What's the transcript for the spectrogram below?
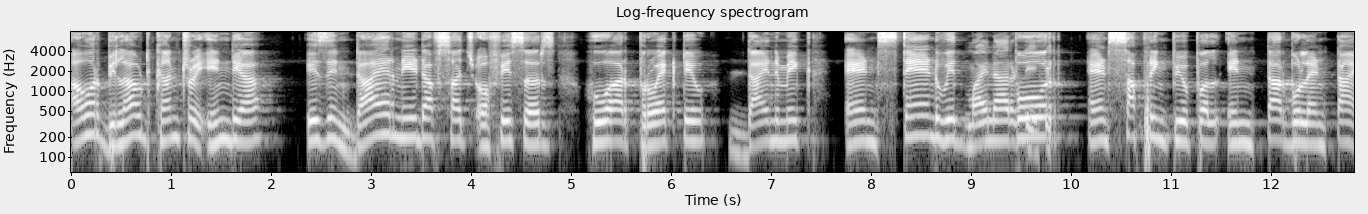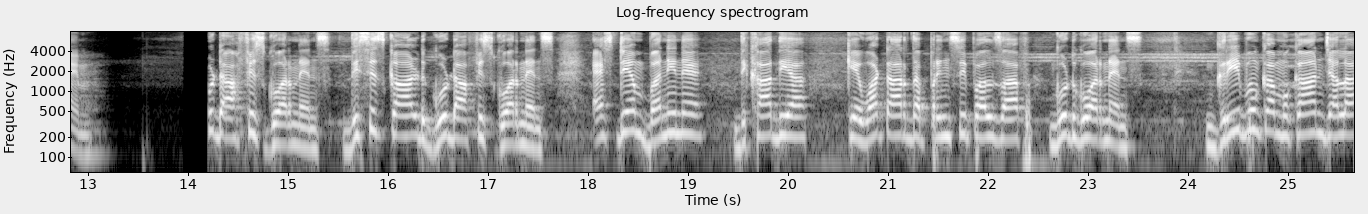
Our beloved country, India, is in dire need of such officers who are proactive, dynamic, and stand with Minority. poor and suffering people in turbulent time. Good office governance this is called good office governance SDM बनी ने दिखा दिया कि what are the principles of good governance गरीबों का मकान जला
